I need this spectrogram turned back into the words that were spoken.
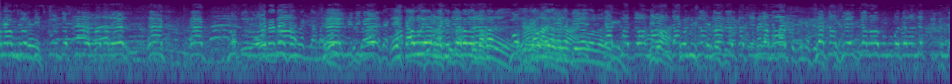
এবং দক্ষিণপুর দক্ষিণের বাজারের এক এক নতুন সেই মিটিং এ? একমাত্র নয়নের কাছে নিরাপদ। সেটা সেই জেলা এবং উপজেলা নেতৃবৃন্দ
